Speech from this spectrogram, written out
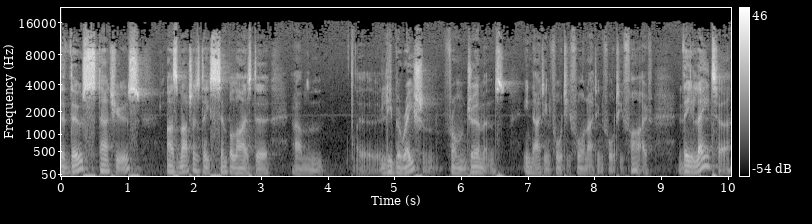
That those statues as much as they symbolized the um, uh, liberation from Germans in 1944, 1945, they later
